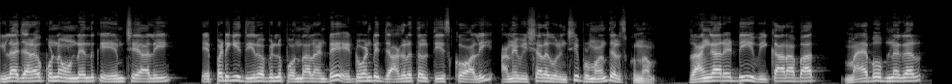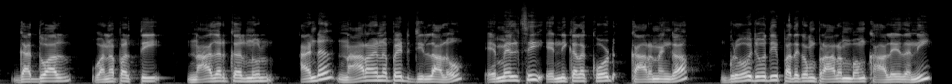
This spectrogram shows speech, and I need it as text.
ఇలా జరగకుండా ఉండేందుకు ఏం చేయాలి? ఎప్పటికీ జీరో బిల్లు పొందాలంటే ఎటువంటి జాగ్రత్తలు తీసుకోవాలి అనే విషయాల గురించి ఇప్పుడు మనం తెలుసుకుందాం. రంగారెడ్డి వికారాబాద్ మహబూబ్ నగర్ గద్వాల్ వనపర్తి నాగర్ కర్నూల్ అండ్ నారాయణపేట్ జిల్లాలో ఎమ్మెల్సీ ఎన్నికల కోడ్ కారణంగా గృహజ్యోతి పథకం ప్రారంభం కాలేదని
